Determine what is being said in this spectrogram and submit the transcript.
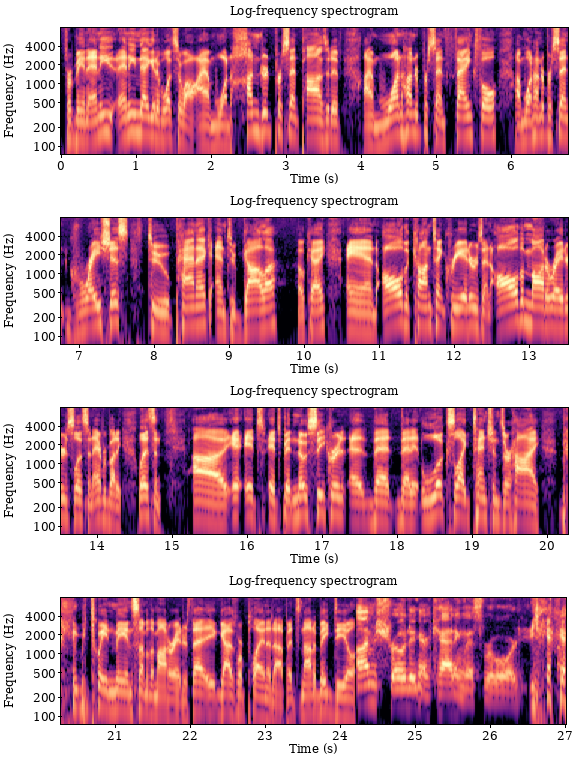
for being any any negative whatsoever. I am 100% positive. I am 100% thankful. I'm 100% gracious to Panic and to Gala okay? And all the content creators and all the moderators. Listen, everybody, listen. Uh, it, it's it's been no secret uh, that that it looks like tensions are high between me and some of the moderators. That guys, we're playing it up. It's not a big deal. I'm Schrodinger catting this reward. Yeah,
